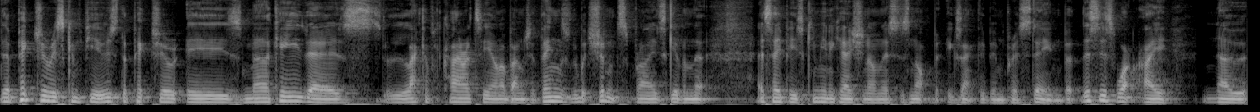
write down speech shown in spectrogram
the picture is confused. The picture is murky. There's lack of clarity on a bunch of things, which shouldn't surprise given that SAP's communication on this has not exactly been pristine. But this is what I know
